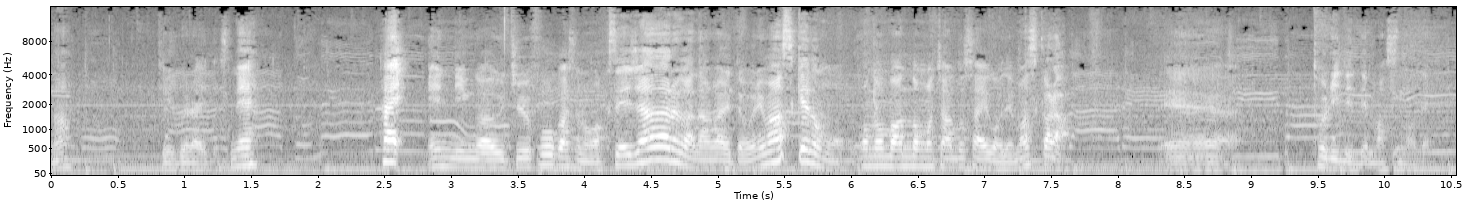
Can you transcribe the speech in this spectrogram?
な。っていうぐらいですねはい。エンディングは宇宙フォーカスの惑星ジャーナルが流れておりますけどもこのバンドもちゃんと最後出ますからえー、鳥で出ますので。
